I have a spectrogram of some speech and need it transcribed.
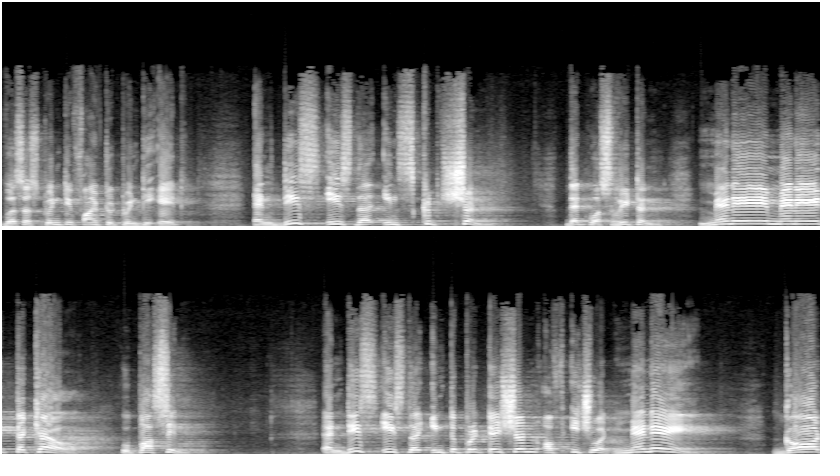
verses 25 to 28. And this is the inscription that was written Mene, Mene Tekel, Upharsin. And this is the interpretation of each word. Mene, God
